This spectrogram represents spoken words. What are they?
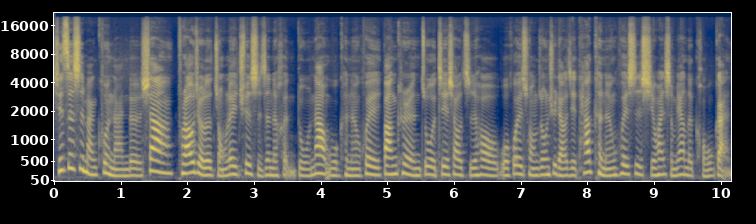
其实这是蛮困难的，像葡萄酒的种类确实真的很多。那我可能会帮客人做介绍之后，我会从中去了解他可能会是喜欢什么样的口感，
